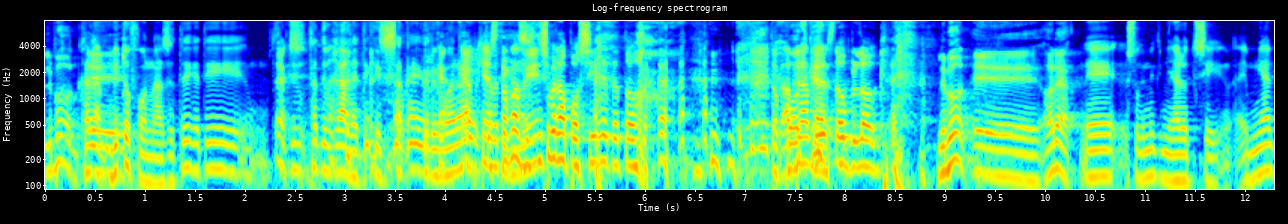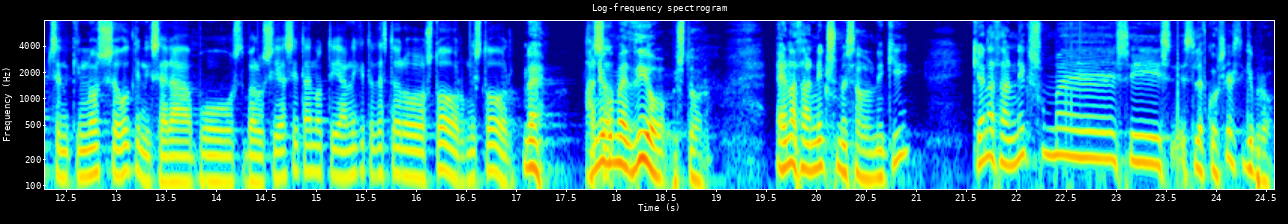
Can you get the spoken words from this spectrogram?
Λοιπόν, Καλά, ε, μην το φωνάζετε γιατί θα τη, θα τη βγάλετε και εσείς αργά ή Κα- γρήγορα. κάποια και μετά θα στιγμή- συζητήσουμε να αποσύρετε το, Το Απλά podcast. το blog. Λοιπόν, ε, ωραία. Ε, στο Δημήτρη μια ερώτηση. Ε, Μια από τις ανακοινώσει, εγώ δεν την ήξερα που στην παρουσίαση ήταν ότι ανοίγεται δεύτερο store, μη store. Ναι. Ανοίγουμε δύο πιστόρ. Ένα θα ανοίξουμε στη Θεσσαλονίκη και ένα θα ανοίξουμε στη, στη Λευκοσία στην Κύπρο.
